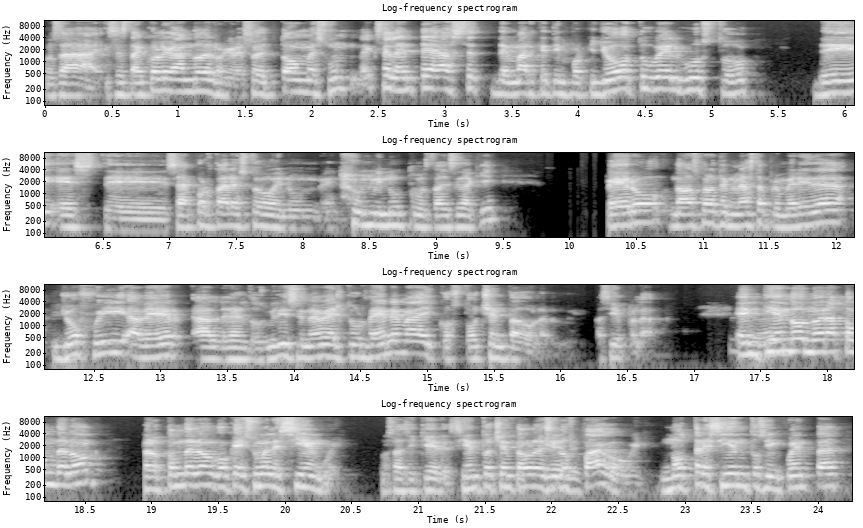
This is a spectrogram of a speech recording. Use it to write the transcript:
O sea, se están colgando del regreso de Tom. Es un excelente asset de marketing porque yo tuve el gusto de, este, se va a cortar esto en un, en un minuto, me está diciendo aquí. Pero nada más para terminar esta primera idea, yo fui a ver en el 2019 el tour de Enema y costó 80 dólares, güey. Así de pelada. Entiendo, no era Tom DeLong, pero Tom DeLong, ok, súmale 100, güey. O sea, si quieres, 180 dólares sí los pago, güey. No 350.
